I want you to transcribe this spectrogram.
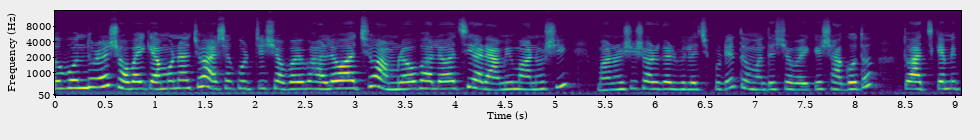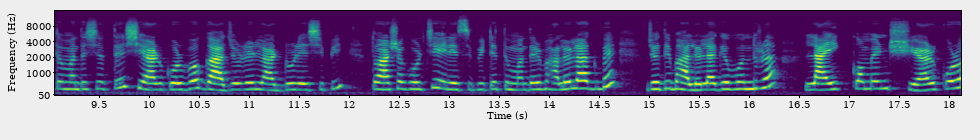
তো বন্ধুরা, সবাই কেমন আছো? আশা করছি সবাই ভালো আছো, আমরাও ভালো আছি। আর আমি মানসী মানসী সরকার ভিলেজপুরে তোমাদের সবাইকে স্বাগত। তো আজকে আমি তোমাদের সাথে শেয়ার করব গাজরের লাড্ডু রেসিপি তো আশা করছি এই রেসিপিটা তোমাদের ভালো লাগবে। যদি ভালো লাগে বন্ধুরা লাইক কমেন্ট শেয়ার করো।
